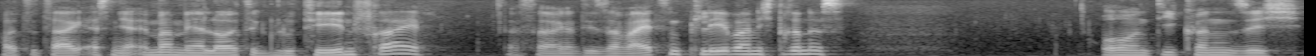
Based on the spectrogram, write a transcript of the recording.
Heutzutage essen ja immer mehr Leute glutenfrei, dass da dieser Weizenkleber nicht drin ist. Und die können sich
